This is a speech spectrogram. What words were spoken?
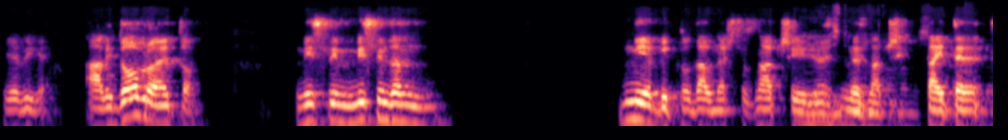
Jebi ga. Ali dobro, eto, mislim, mislim da nije bitno da li nešto znači ili ne znači. Taj tet,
